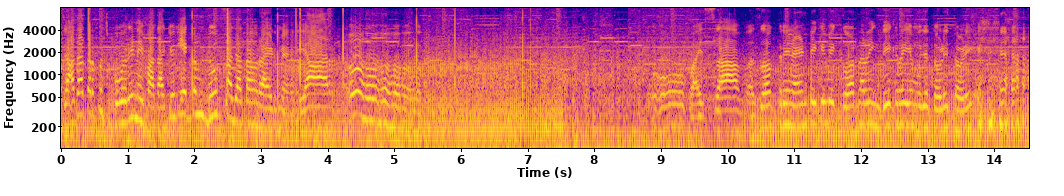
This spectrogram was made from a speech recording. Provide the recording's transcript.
ज़्यादातर कुछ बोल ही नहीं पाता, क्योंकि एकदम डूब सा जाता हूँ राइड में, यार। ओ हो भाई साहब, अशोक 390 की भी कॉर्नरिंग दिख रही है मुझे थोड़ी थोड़ी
